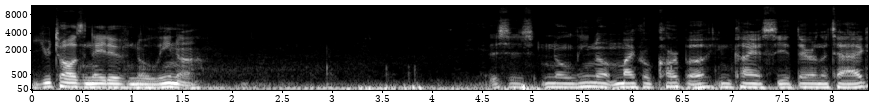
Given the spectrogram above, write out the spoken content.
Utah's native Nolina. This is Nolina microcarpa. You can kind of see it there on the tag.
